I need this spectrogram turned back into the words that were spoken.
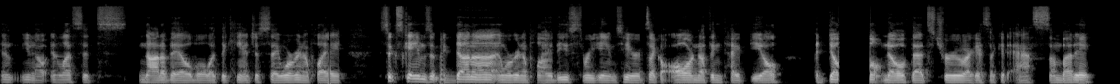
and you know, unless it's not available, like they can't just say we're going to play six games at McDonough and we're going to play these three games here. It's like an all or nothing type deal. I don't, don't know if that's true. I guess I could ask somebody,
